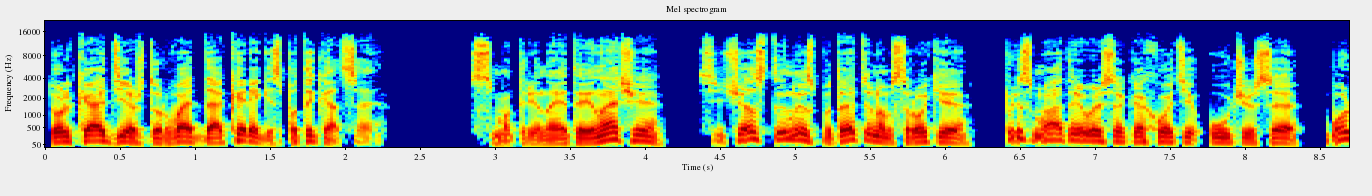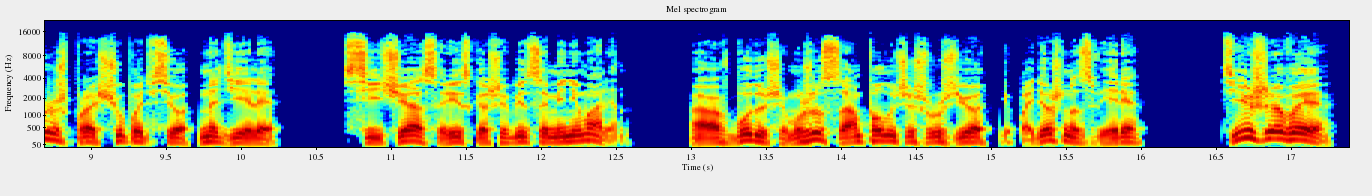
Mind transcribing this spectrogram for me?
Только одежду рвать да коряги спотыкаться. Смотри на это иначе. Сейчас ты на испытательном сроке, присматриваешься к охоте, учишься, можешь прощупать все на деле. Сейчас риск ошибиться минимален. А в будущем уже сам получишь ружье и пойдешь на зверя. «Тише вы!» —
